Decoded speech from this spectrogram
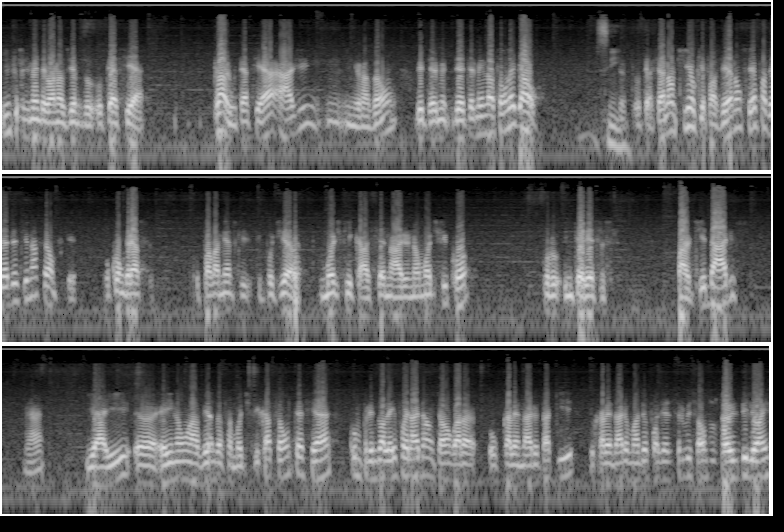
infelizmente, agora nós vemos o, o TSE. Claro, o TSE age em, em razão de determi- determinação legal. sim. O TSE não tinha o que fazer, a não ser fazer a destinação, porque o Congresso, o parlamento que, que podia modificar o cenário não modificou, por interesses partidários, né? E aí, eh, em não havendo essa modificação, o TSE, cumprindo a lei, foi lá e não, então agora o calendário está aqui, e o calendário manda eu fazer a distribuição dos 2 bilhões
